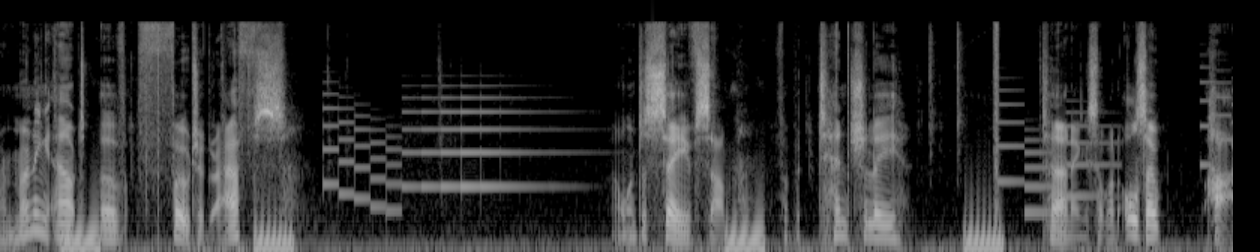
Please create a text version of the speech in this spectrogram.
I'm running out of photographs. I want to save some for potentially turning someone. Also, hi.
